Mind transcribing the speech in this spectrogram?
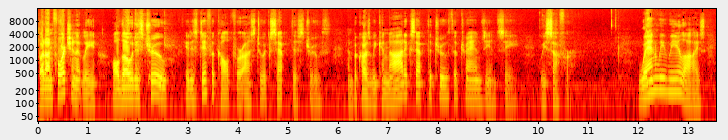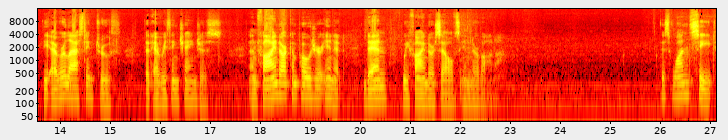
But unfortunately, although it is true, it is difficult for us to accept this truth. And because we cannot accept the truth of transiency, we suffer. When we realize the everlasting truth that everything changes and find our composure in it, then we find ourselves in nirvana. This one seat,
